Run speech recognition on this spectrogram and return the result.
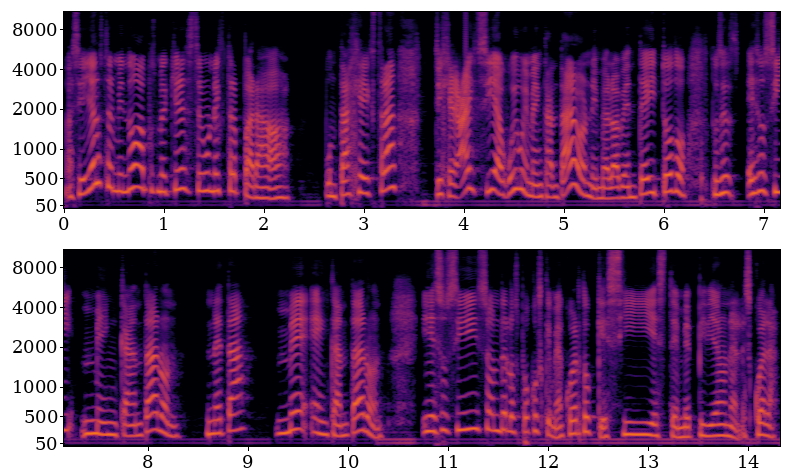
Así ella los terminó, ah, pues me quieres hacer un extra para puntaje extra. Dije, ay, sí, a huevo, me encantaron, y me lo aventé y todo. Entonces, eso sí, me encantaron. Neta, me encantaron. Y eso sí, son de los pocos que me acuerdo que sí este, me pidieron en la escuela.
